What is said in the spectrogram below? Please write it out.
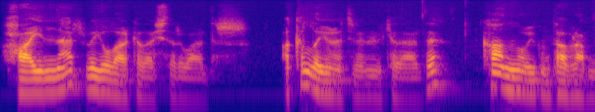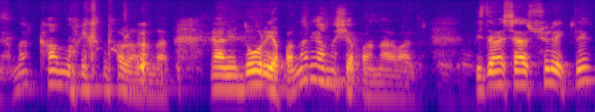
hainler ve yol arkadaşları vardır. Akılla yönetilen ülkelerde kanuna uygun davranmayanlar, kanuna uygun davrananlar. Yani doğru yapanlar, yanlış yapanlar vardır. Bizde mesela sürekli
